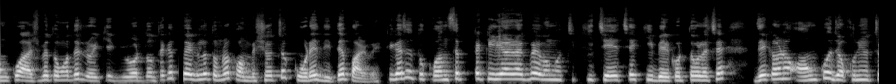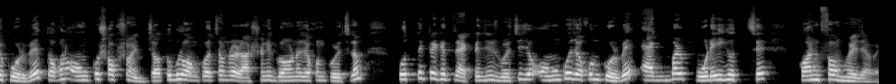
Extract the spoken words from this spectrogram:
অঙ্ক আসবে তোমাদের রৈখিক বিবর্ধন থেকে, তো এগুলো তোমরা কম বেশি হচ্ছে করে দিতে পারবে, ঠিক আছে? তো কনসেপ্টটা ক্লিয়ার রাখবে এবং হচ্ছে কি চেয়েছে, কি বের করতে বলেছে। যে কারণে অঙ্ক যখনই হচ্ছে করবে, তখন অঙ্ক সবসময়, যতগুলো অঙ্ক আছে আমরা রাসায়নিক গণনা যখন করেছিলাম, প্রত্যেকটা ক্ষেত্রে একটা জিনিস বলেছি যে অঙ্ক যখন করবে, একবার পড়েই হচ্ছে কনফার্ম হয়ে যাবে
